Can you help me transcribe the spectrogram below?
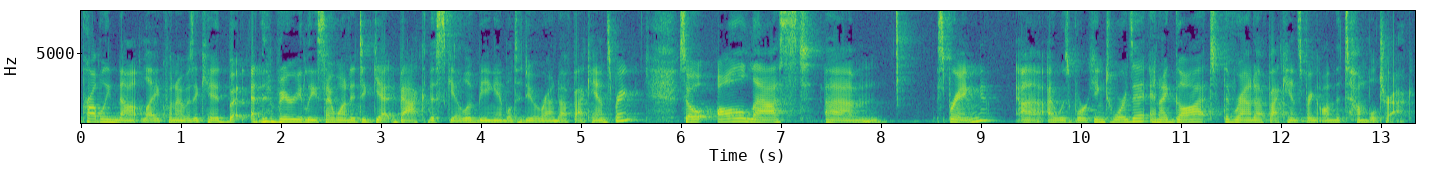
probably not like when I was a kid, but at the very least, I wanted to get back the skill of being able to do a round off back handspring. So, all last um, spring, uh, I was working towards it and I got the round off back handspring on the tumble track.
